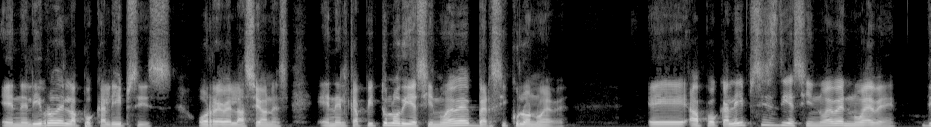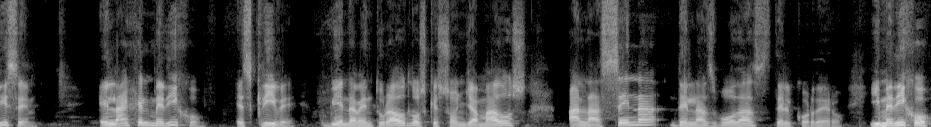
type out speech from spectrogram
en el libro del Apocalipsis o Revelaciones, en el capítulo 19, versículo 9. Eh, Apocalipsis 19, 9 Dice, el ángel me dijo, escribe, bienaventurados los que son llamados a la cena de las bodas del Cordero. Y me dijo,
